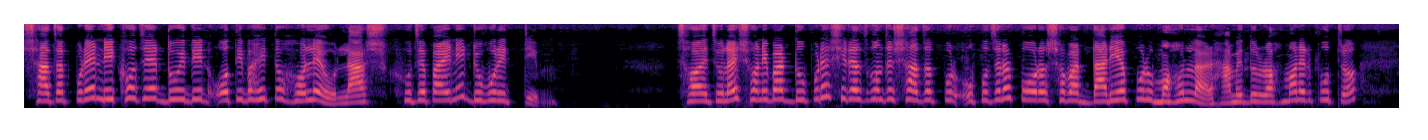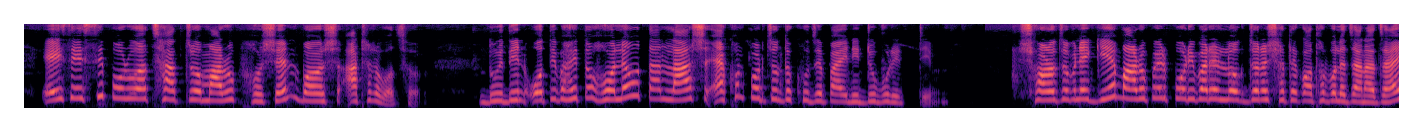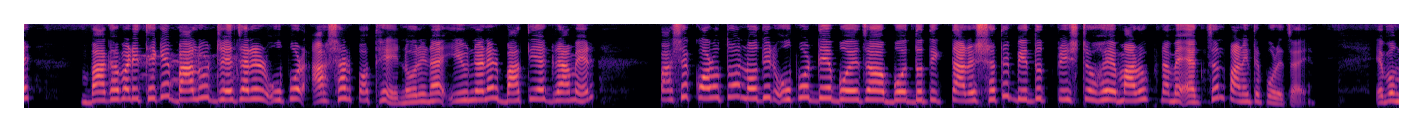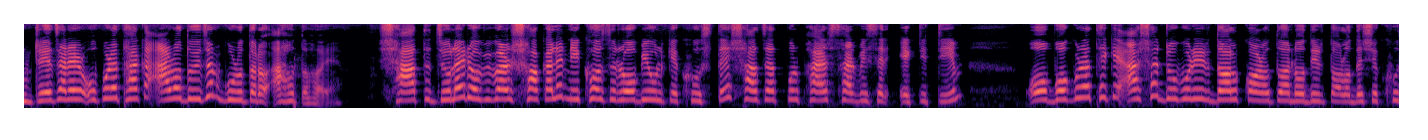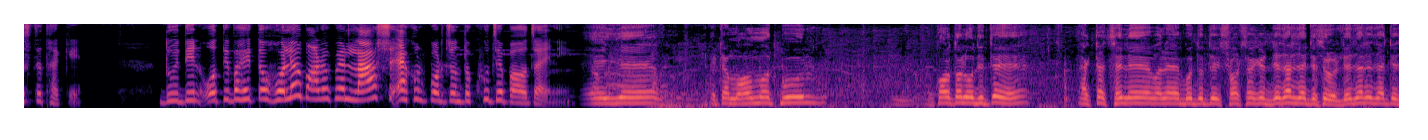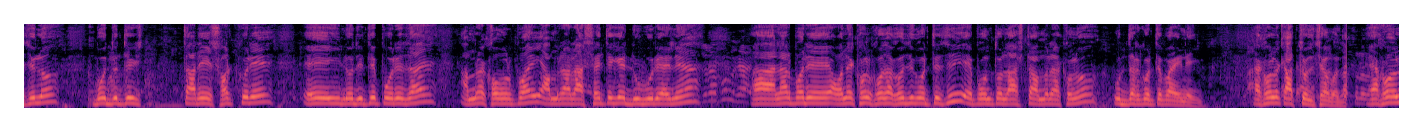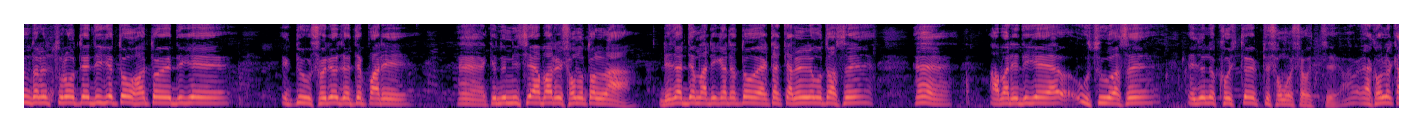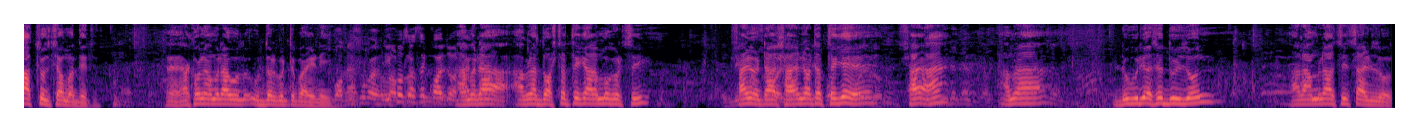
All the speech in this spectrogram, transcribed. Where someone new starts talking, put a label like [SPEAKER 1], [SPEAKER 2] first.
[SPEAKER 1] শাহজাদপুরে নিখোঁজের দুই দিন অতিবাহিত হলেও লাশ খুঁজে পায়নি ডুবুরির টিম। ছয় জুলাই শনিবার দুপুরে সিরাজগঞ্জের শাহজাদপুর উপজেলার পৌরসভার দারিয়াপুর মহল্লার হামিদুর রহমানের পুত্র এইচএসসি পড়ুয়া ছাত্র মারুফ হোসেন, বয়স আঠারো বছর। দুই দিন অতিবাহিত হলেও তার লাশ এখন পর্যন্ত খুঁজে পায়নি ডুবুরির টিম। সরজমিনে গিয়ে মারুফের পরিবারের লোকজনের সাথে কথা বলে জানা যায় বাঘাবাড়ি থেকে বালু ড্রেজারের উপর আসার পথে নরিনা ইউনিয়নের বাতিয়া গ্রামের পাশে করতোয়া নদীর উপর দিয়ে বয়ে যাওয়া বৈদ্যুতিক তারের সাথে বিদ্যুৎ পৃষ্ঠ হয়ে মারুফ নামে একজন পানিতে পড়ে যায় এবং ড্রেজারের উপরে থাকা আরও দুইজন গুরুতর আহত হয়। সাত জুলাই রবিবার সকালে নিখোঁজ রবিউলকে খুঁজতে শাহজাদপুর ফায়ার সার্ভিসের একটি টিম ও বগুড়া থেকে আসা ডুবুরির দল করতোয়া নদীর তলদেশে খুঁজতে থাকে। দুই দিন অতিবাহিত হলেও মারুফের লাশ এখন পর্যন্ত খুঁজে পাওয়া যায়নি।
[SPEAKER 2] এই যে এটা মোহাম্মদপুর করত নদীতে একটা ছেলে মানে বৈদ্যুতিক শর্ট সার্কিট ডেজারে যাইতেছিল ডেজারে যাইতেছিল, বৈদ্যুতিক তারে শর্ট করে এই নদীতে পড়ে যায়। আমরা খবর পাই, আমরা রাজশাহী থেকে ডুবুরে এনে আনার পরে অনেকক্ষণ খোঁজাখুঁজি করতেছি, এ পর্যন্ত লাশটা আমরা এখনও উদ্ধার করতে পারি নাই। এখনও কাজ চলছে আমাদের। এখন ধরেন স্রোত এদিকে তো হয়তো এদিকে একটু সরেও যেতে পারে। হ্যাঁ কিন্তু নিচে আবার ওই সমতল না। ডেজার দিয়ে মাটি কাটা তো একটা ক্যানেলের মতো আছে। হ্যাঁ আবার এদিকে উঁচু আছে। এই জন্য খুঁজতে একটু সমস্যা হচ্ছে। এখনও কাজ চলছে আমাদের। হ্যাঁ এখন আমরা উদ্ধার করতে পারিনি।
[SPEAKER 3] কত সময় হলো নিখোঁজ আছে কয়জন?
[SPEAKER 2] আমরা আমরা দশটার থেকে আরম্ভ করছি। সাড়ে নটা সাড়ে নটার থেকে হ্যাঁ, আমরা ডুবুরি আছে দুইজন আর আমরা আছি চারজন।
